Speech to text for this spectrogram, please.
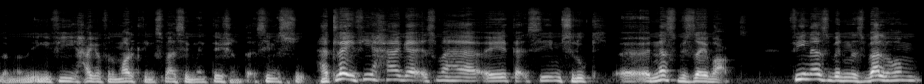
لما بنيجي في حاجة في ال marketing اسمها segmentation تقسيم السوق. هتلاقي في حاجة اسمها إيه؟ تقسيم سلوكي. آه الناس مش زي بعض. في ناس بالنسبة لهم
